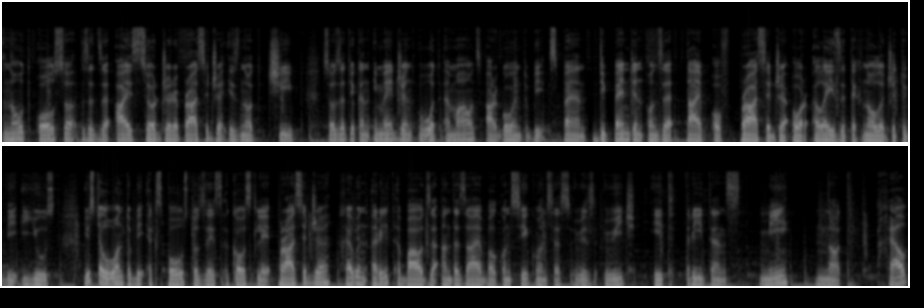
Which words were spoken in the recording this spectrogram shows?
note also that the eye surgery procedure is not cheap, so that you can imagine what amounts are going to be spent depending on the type of procedure or laser technology to be used. You still want to be exposed to this costly procedure, having read about the undesirable consequences with which it threatens me not help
